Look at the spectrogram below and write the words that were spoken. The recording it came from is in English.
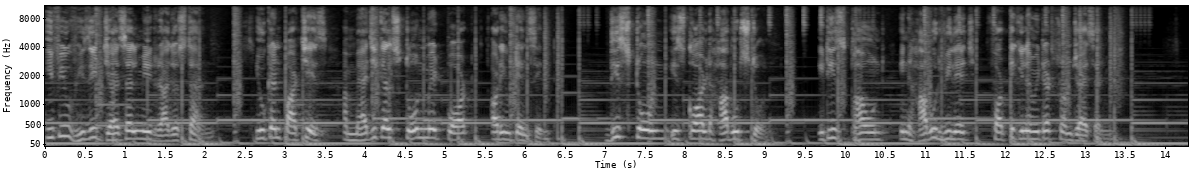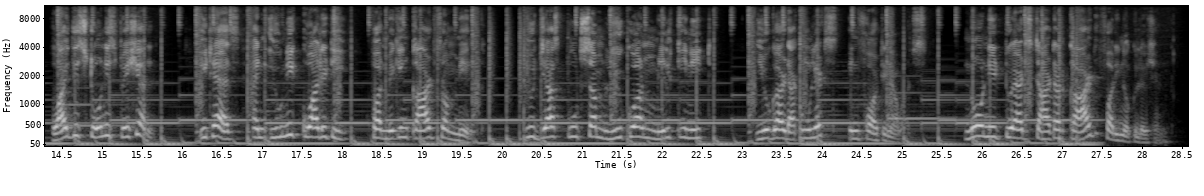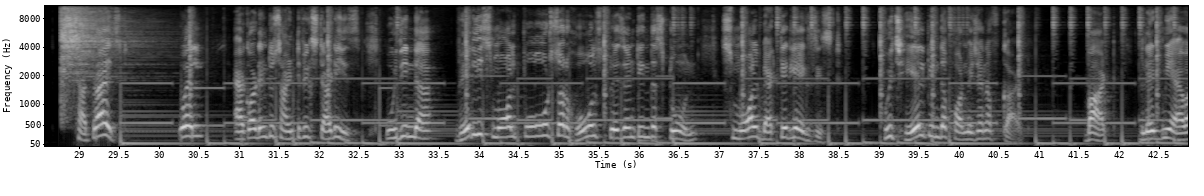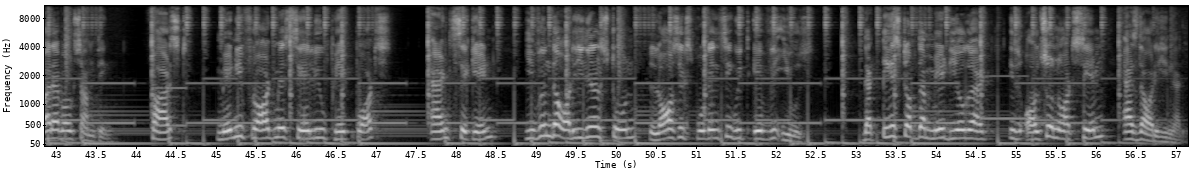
If you visit Jaisalmer, Rajasthan, you can purchase a magical stone made pot or utensil. This stone is called Habur stone. It is found in Habur village 40 km from Jaisalmer. Why this stone is special? It has an unique quality for making curd from milk. You just put some lukewarm milk in it, yogurt accumulates in 14 hours. No need to add starter curd for inoculation. Surprised? Well, according to scientific studies, within the very small pores or holes present in the stone, small bacteria exist, which help in the formation of curd. But let me aware about something. First, many fraud may sell you fake pots, and second, even the original stone lost its potency with every use. The taste of the made yogurt is also not same as the original.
